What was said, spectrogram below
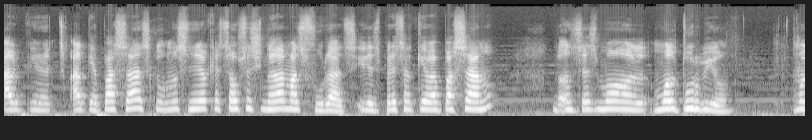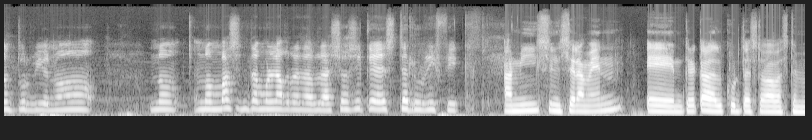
el que, el que passa és que una senyora que està obsessionada amb els forats i després el que va passant doncs és molt, molt turbio molt turbio, no, no, no em va sentir molt agradable. Això sí que és terrorífic. A mi sincerament eh, crec que el curt estava bastant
